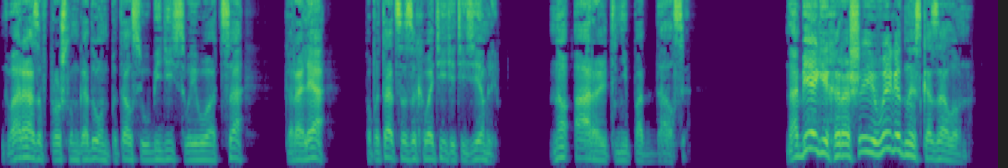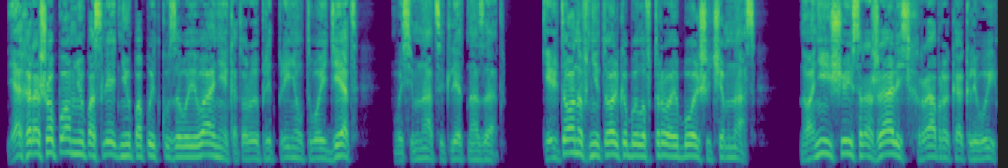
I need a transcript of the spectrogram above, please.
Два раза в прошлом году он пытался убедить своего отца, короля, попытаться захватить эти земли. Но Аральд не поддался. «Набеги хороши и выгодны», — сказал он. «Я хорошо помню последнюю попытку завоевания, которую предпринял твой дед восемнадцать лет назад. Кельтонов не только было втрое больше, чем нас, но они еще и сражались храбро, как львы.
